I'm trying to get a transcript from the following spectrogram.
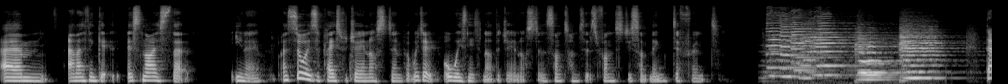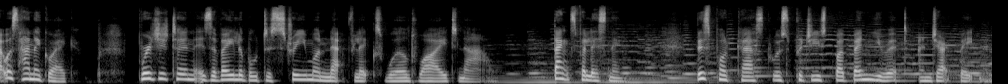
Um, and I think it, it's nice that you know, it's always a place for Jane Austen, but we don't always need another Jane Austen. Sometimes it's fun to do something different. That was Hannah Greig. Bridgerton is available to stream on Netflix worldwide now. Thanks for listening. This podcast was produced by Ben Hewitt and Jack Bateman.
